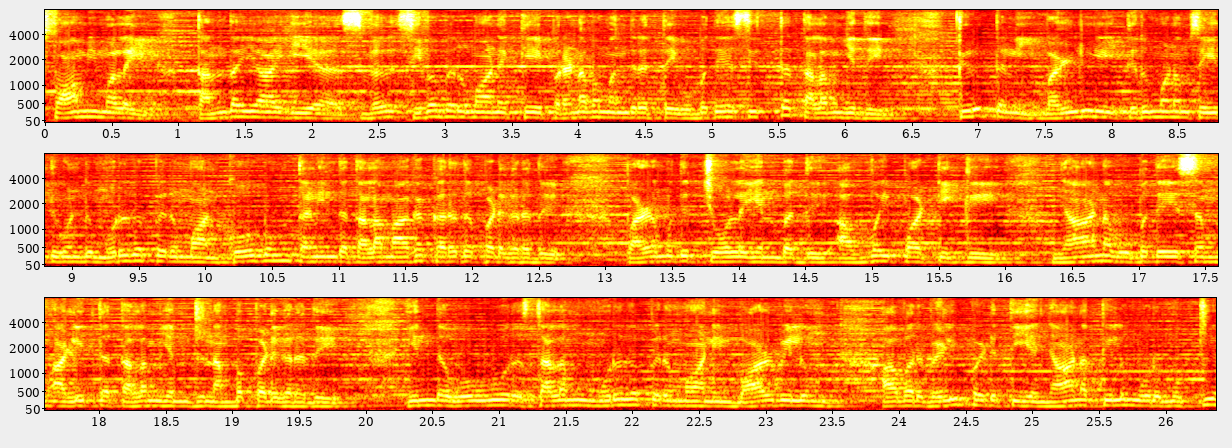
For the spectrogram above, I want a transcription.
சுவாமிமலை தந்தையாகிய சிவ சிவபெருமானுக்கே பிரணவ மந்திரத்தை உபதேசித்த தலம் இது. திருத்தணி வள்ளியை திருமணம் செய்து கொண்டு முருகப்பெருமான் கோபம் தணிந்த தலமாக கருதப்படுகிறது. பழமுதிர் சோலை என்பது அவ்வை பாட்டிக்கு ஞான உபதேசம் அளித்த தலம் என்று நம்பப்படுகிறது. இந்த ஒவ்வொரு ஸ்தலமும் முருகப்பெருமானின் வாழ்விலும் அவர் வெளிப்படுத்திய ஞானத்திலும் ஒரு முக்கிய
